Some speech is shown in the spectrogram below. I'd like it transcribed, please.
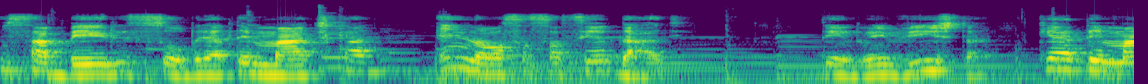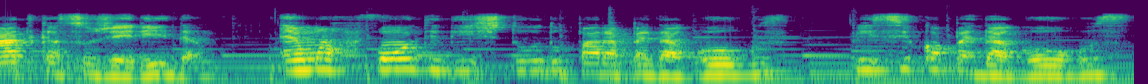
os saberes sobre a temática em nossa sociedade, tendo em vista que a temática sugerida é uma fonte de estudo para pedagogos, psicopedagogos,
